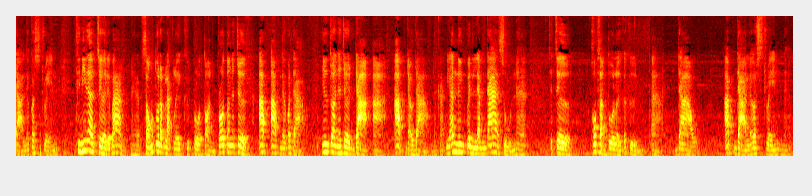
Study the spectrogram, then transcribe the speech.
down แล้วก็ strange ทีนี้เราเจอเลยบ้างนะครับสตัวหลักๆเลยคือโปรตอน โปรตอนจะเจอ up up แล้วก็ down นิวตรอนจะเจอ down อ่า up down down นะครับอีกอันนึงเป็นแลมด้าศูนย์นะฮะจะเจอ ครบ 3 ตัวเลยก็คืออ่า down up down แล้วก็ strange นะครับ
